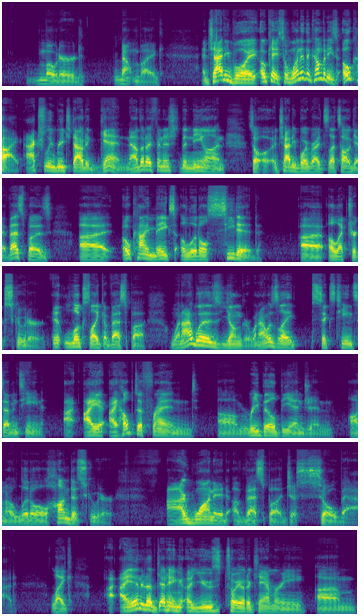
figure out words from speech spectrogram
motored mountain bike. And Chatty Boy, okay, so one of the companies, Okai, actually reached out again. Now that I finished the Neon, so uh, Chatty Boy writes, let's all get Vespas. Uh, Okai makes a little seated uh, electric scooter. It looks like a Vespa. When I was younger, when I was like 16, 17, I, I, I helped a friend um, rebuild the engine on a little Honda scooter. I wanted a Vespa just so bad. Like, I ended up getting a used Toyota Camry. Um,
